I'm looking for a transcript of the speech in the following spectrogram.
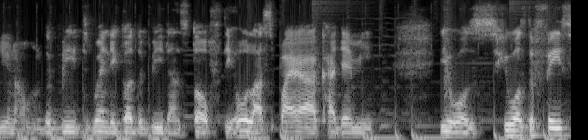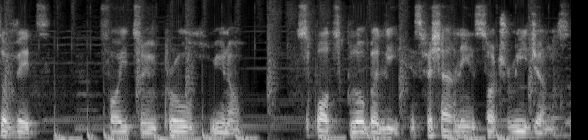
You know, the bid when they got the bid and stuff, the whole Aspire Academy. He was he was the face of it for it to improve. You know, sports globally, especially in such regions.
